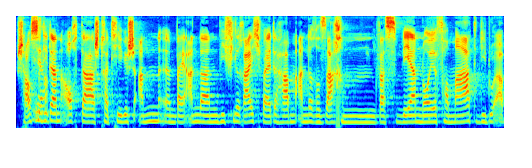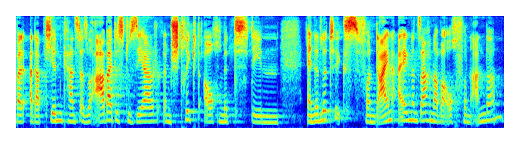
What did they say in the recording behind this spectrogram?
Schaust du ja. dir dann auch da strategisch an äh, bei anderen, wie viel Reichweite haben andere Sachen, was wären neue Formate, die du aber adaptieren kannst? Also arbeitest du sehr ähm, strikt auch mit den Analytics von deinen eigenen Sachen, aber auch von anderen?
